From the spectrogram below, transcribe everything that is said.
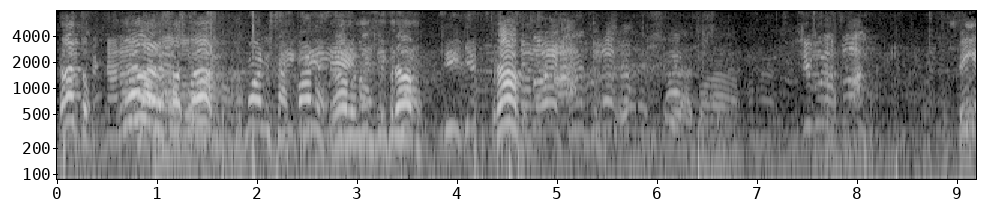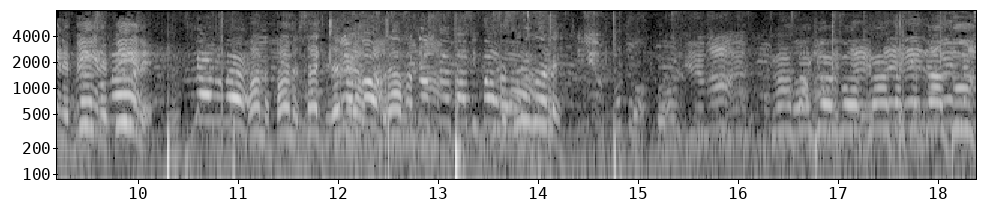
Κάτω! Έλα ρε σωστά! Μόνοι σας, πάμε. Μπράβο Νίκη, μπράβο! Μπράβο! Πήγαινε, πήγαινε, πήγαινε. Βγαίνουμε. Πάμε, πάμε, Σάκη, δεν πειράζει. Γιώργο, Μπράβο. αυτός κρατάει την μπάλα. Πάμε λίγο ρε! Κράτα Γιώργο, κράτα και βγάλ' τους.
